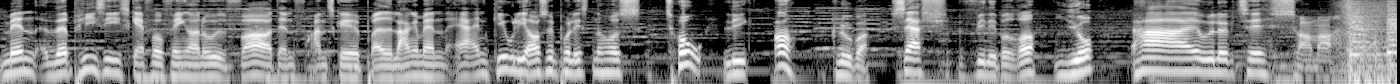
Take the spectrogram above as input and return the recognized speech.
men The PC skal få fingeren ud, for den franske brede langemand er angivelig også på listen hos to Ligue 1-klubber. Serge Villebreau jo har udløb til sommer.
